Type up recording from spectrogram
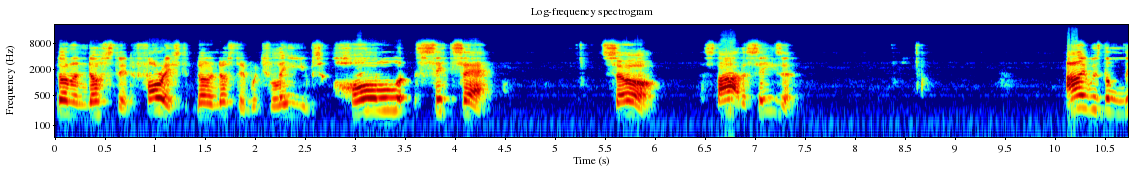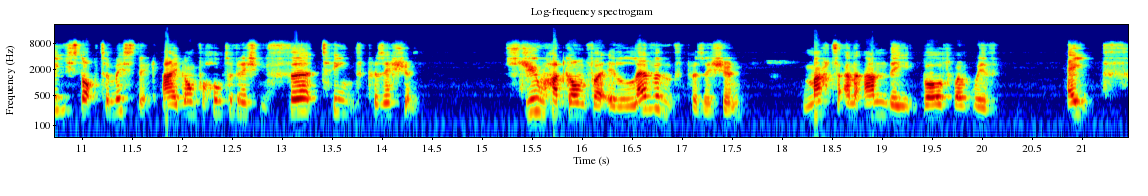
done and dusted. Forest, done and dusted, which leaves Hull City. So, the start of the season. I was the least optimistic. I had gone for Hull to finish in 13th position. Stu had gone for 11th position. Matt and Andy both went with 8th.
